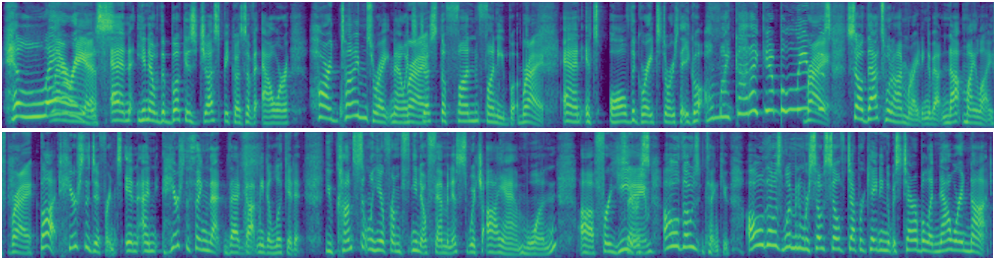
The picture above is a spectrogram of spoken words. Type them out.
hilarious. Hilarious. And you know, the book is just because of our hard times right now. It's Right. just the fun, funny book. Right. And it's all the great stories that you go, oh my God, I can't believe Right. this. So that's what I'm writing about, not my life. Right. But here's the difference. In and here's the thing that that got me to look at it. You constantly hear from you know feminists, which I am one, uh, for years. Same. Oh, those thank you. Oh, those women were so self-deprecating, it was terrible, and now we're not.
